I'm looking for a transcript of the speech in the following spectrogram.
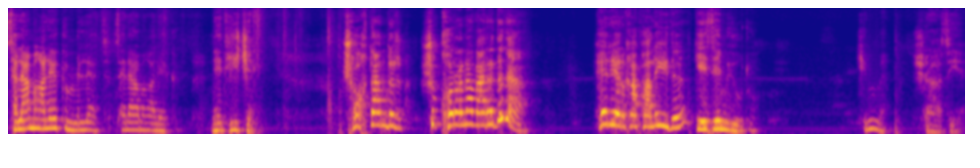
Selamun aleyküm millet. Selamun aleyküm. Ne diyeceğim? Çoktandır şu korona vardı da her yer kapalıydı. Gezemiyordu. Kim mi? Şaziye.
